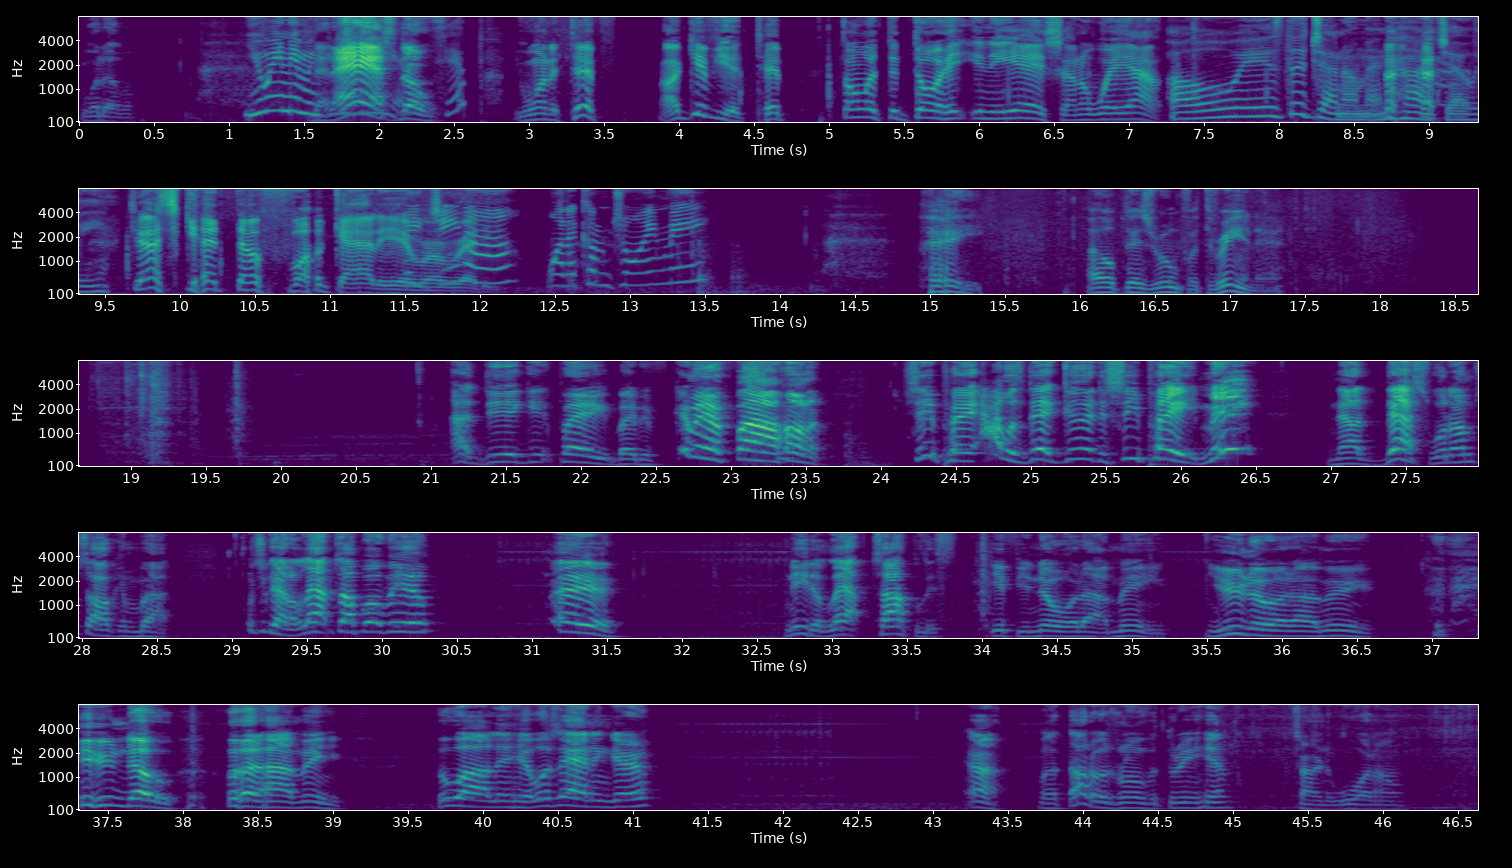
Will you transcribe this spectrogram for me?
whatever. You ain't even That giving me ass, a though. Tip? You want a tip? I'll give you a tip. Don't let the door hit you in the ass on the way out. Always the gentleman, huh, Joey? Just get the fuck out of here Hey, already. Gina, wanna come join me? Hey, I hope there's room for three in there. I did get paid, baby. Give me a 500. She paid. I was that good that she paid me? Now that's what I'm talking about. What, you got a laptop over here? Hey, need a laptopless, if you know what I mean. You know what I mean. you know what I mean. Who all in here? What's happening, girl? Ah, well, I thought it was room for three in here. Turn the water on.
